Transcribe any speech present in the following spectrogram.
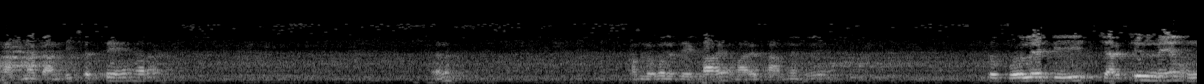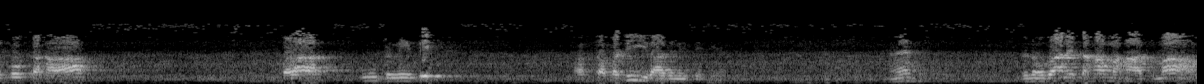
महात्मा गांधी सच्चे हैं महाराज। है ना? हम लोगों ने देखा है, हमारे सामने हुए। तो बोले कि चर्चिल ने उनको कहा, बड़ा कूटनीतिक और कपटी राजनीति है? विनोबा ने कहा, महात्मा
